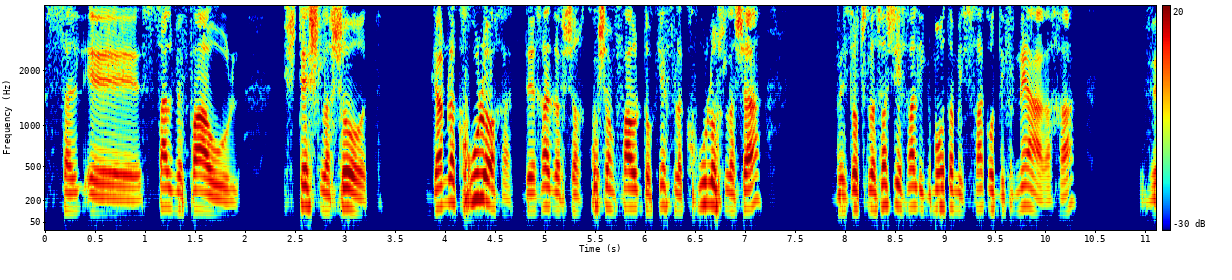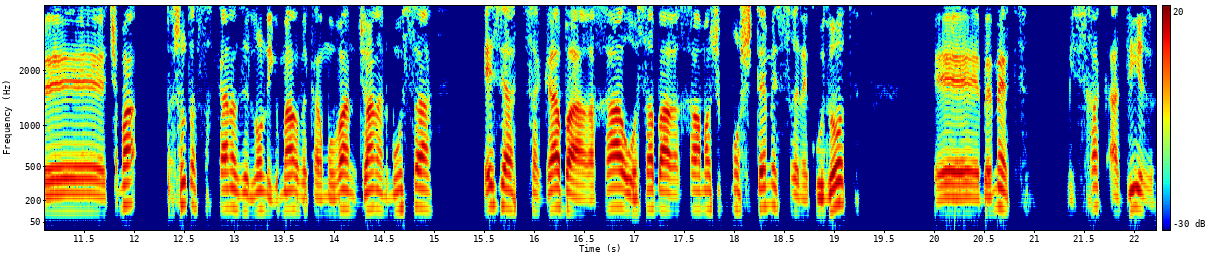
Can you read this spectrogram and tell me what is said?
סל, אה, סל ופאול, שתי שלשות, גם לקחו לו אחת, דרך אגב, שרקו שם פאול תוקף, לקחו לו שלשה, וזאת שלשה שיכולה לגמור את המשחק עוד לפני הערכה, ותשמע, פשוט השחקן הזה לא נגמר, וכמובן ג'אנן מוסא, איזה הצגה בהערכה, הוא עשה בהערכה משהו כמו 12 נקודות, אה, באמת, משחק אדיר,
